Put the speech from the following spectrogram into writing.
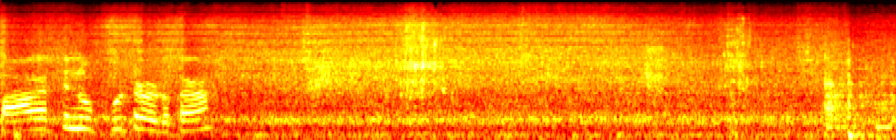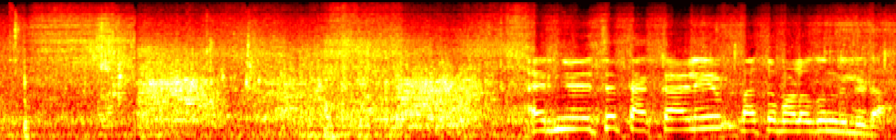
പാകത്തിന് ഉപ്പിട്ട് കൊടുക്കാം. അരിഞ്ഞു വെച്ച തക്കാളിയും പച്ചമുളകും ഇതിലിടാം.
